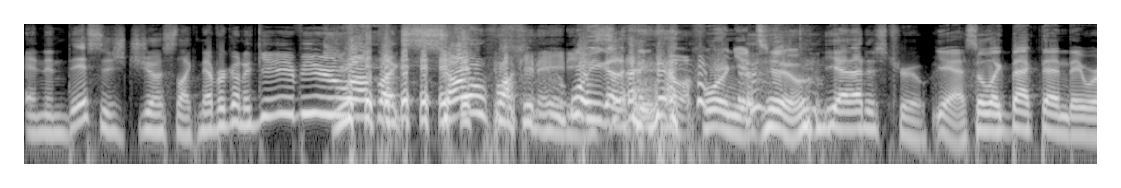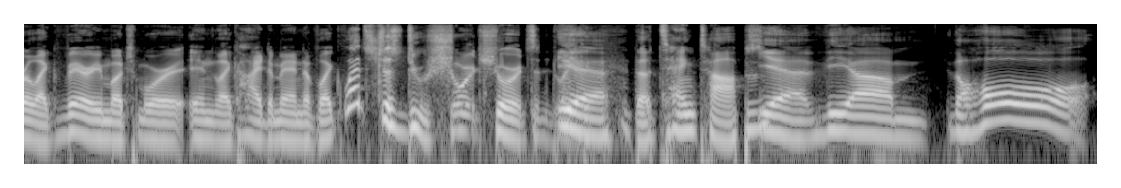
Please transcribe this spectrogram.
And then this is just like never gonna give you up, like so fucking 80s. well, you got to think California too. yeah, that is true. Yeah, so like back then they were like very much more in like high demand of like let's just do short shorts and like Yeah. the tank tops. Yeah, the um the whole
